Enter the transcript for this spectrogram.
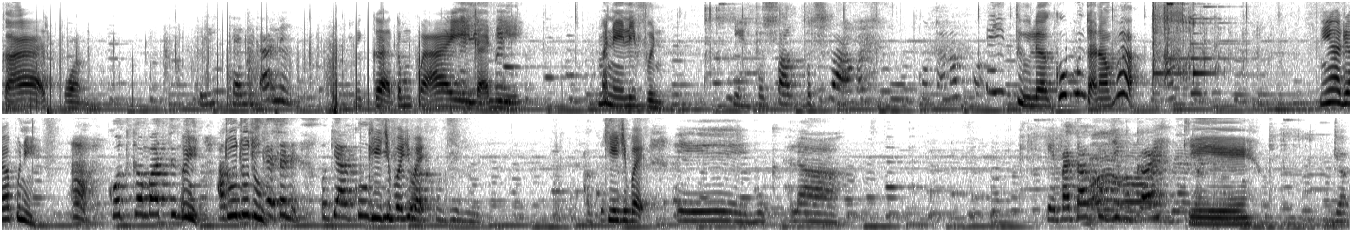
Kat spawn. Pelikan kat mana? Dekat tempat air tadi. Mana elephant? Ni besar-besar kat situ. Kau tak nampak? Itulah, kau pun tak nampak. Ni ada apa ni? Ah, kau tekan button Eh, tu. tu, tu, tu. pergi kat sana. Okey, aku. Okey, cepat, dulu, cepat. Aku. Aku Okey, cepat. Eh, bukalah. Okey, lepas tu aku pergi buka eh. Okey. Sekejap.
